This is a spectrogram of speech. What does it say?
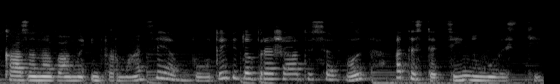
Вказана вами інформація буде відображатися в атестаційному листі.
